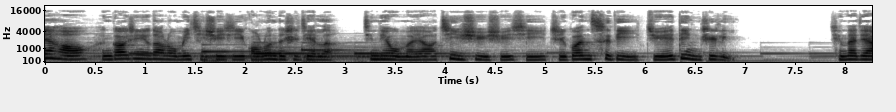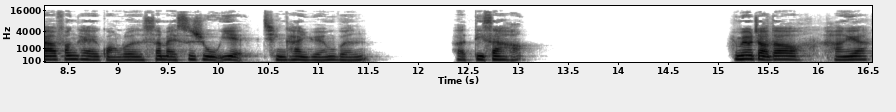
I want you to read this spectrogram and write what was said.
大家好，很高兴又到了我们一起学习广论的时间了。今天我们要继续学习直观次第决定之理，请大家翻开广论三百四十五页，请看原文，呃，第三行，有没有找到行呀？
